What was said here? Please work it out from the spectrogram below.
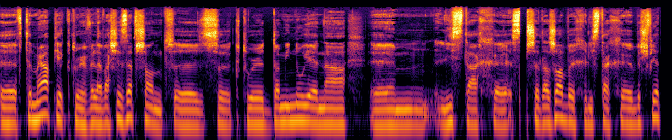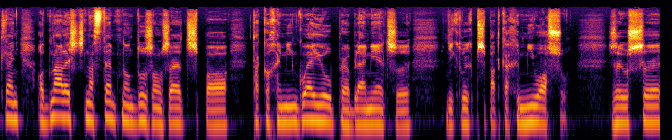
w tym rapie, który wylewa się zewsząd, który dominuje na listach sprzedażowych, listach wyświetleń, odnaleźć następną dużą rzecz po tako Hemingwayu, problemie, czy w niektórych przypadkach Miłoszu. Że już y,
